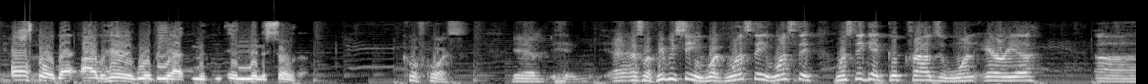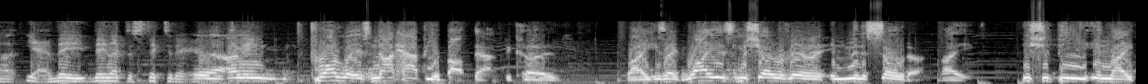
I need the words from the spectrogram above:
yeah, so- Also, that I'm hearing will be at in Minnesota. Cool, of course. Yeah, that's what PBC. What once they once they once they get good crowds in one area, uh, yeah, they they like to stick to their area. Yeah, I mean Broadway is not happy about that because, like, he's like, why is Michel Rivera in Minnesota? Like, he should be in like,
